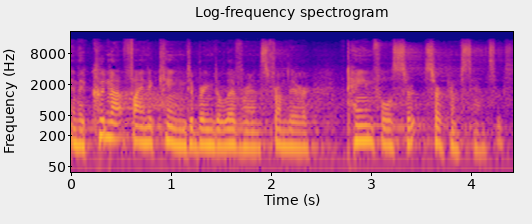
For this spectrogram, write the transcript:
and they could not find a king to bring deliverance from their painful cir- circumstances.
